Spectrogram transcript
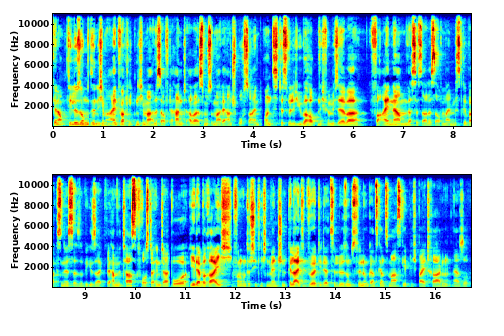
genau. Die Lösungen sind nicht immer einfach, liegt nicht immer alles auf der Hand, aber es muss immer der Anspruch sein. Und das will ich überhaupt nicht für mich selber vereinnahmen, dass das alles auf meinem Mist gewachsen ist. Also wie gesagt, wir haben eine Taskforce dahinter, wo jeder Bereich von unterschiedlichen Menschen geleitet wird, die da zur Lösungsfindung ganz, ganz maßgeblich beitragen. Also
